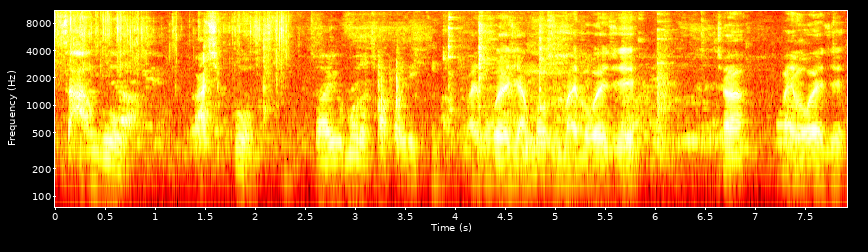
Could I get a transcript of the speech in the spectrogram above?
싸고 맛있고 자, 이거 먹어, 차 빨리. 많이 먹어야지. 약 먹었으면 많이 먹어야지. 자, 많이 먹어야지.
